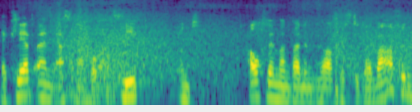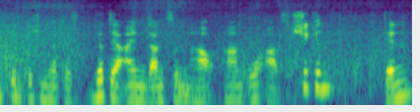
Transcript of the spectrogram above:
erklärt einem erstmal, woran es liegt. Und auch wenn man bei einem Hörakustiker war für den gründlichen Hörtest, wird er einen dann zum HNO-Arzt schicken, denn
